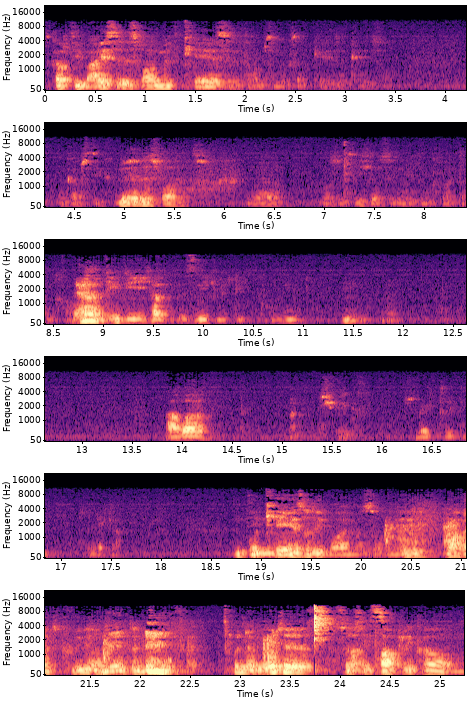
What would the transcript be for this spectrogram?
Es gab die weiße, das war mit Käse. Da haben sie immer gesagt Käse, Käse. Dann gab es die grüne, das war halt, naja, was weiß ich, aus irgendwelchen Kräutern Kraut. Ja, die, die ich habe, ist nicht wirklich grün. Hm. Aber Schmeckt. schmeckt richtig lecker. Und die Und- Käse, die war immer so, nee, ich mache jetzt grüne und rote mit Und eine rote viel ich, Paprika und,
